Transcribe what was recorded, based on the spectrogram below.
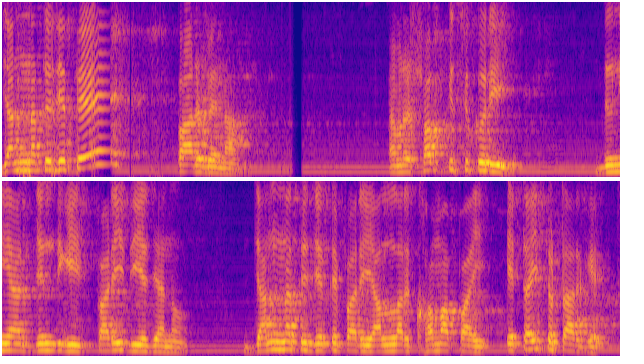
জান্নাতে যেতে পারবে না। আমরা সব কিছু করি, দুনিয়ার জিন্দগি পাড়ি দিয়ে যেন জান্নাতে যেতে পারি, আল্লাহর ক্ষমা পাই, এটাই তো টার্গেট।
